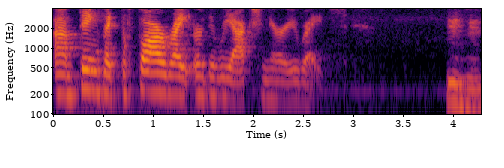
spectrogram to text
um, things like the far right or the reactionary rights? Mm -hmm.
